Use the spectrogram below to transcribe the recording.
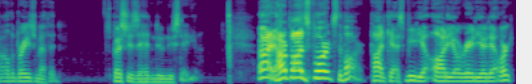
Follow the Braves method, especially as they head into a new stadium. All right, Harp on Sports, the bar, podcast, media, audio, radio network.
